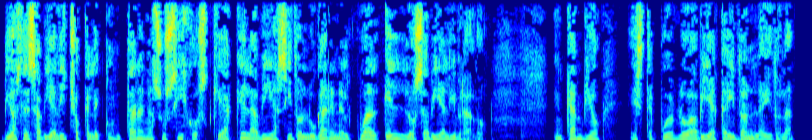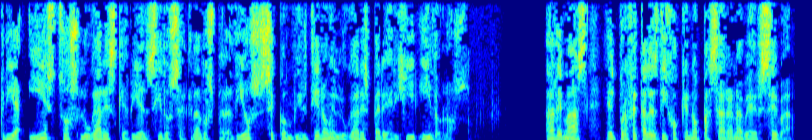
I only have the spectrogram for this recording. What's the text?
Dios les había dicho que le contaran a sus hijos que aquel había sido el lugar en el cual Él los había librado. En cambio, este pueblo había caído en la idolatría y estos lugares que habían sido sagrados para Dios se convirtieron en lugares para erigir ídolos. Además, el profeta les dijo que no pasaran a Beerseba.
